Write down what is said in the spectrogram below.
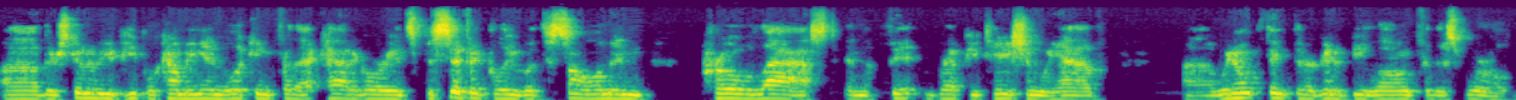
uh, there's going to be people coming in looking for that category, and specifically with Salomon Pro Last and the fit and reputation we have, uh, we don't think they're going to be long for this world.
